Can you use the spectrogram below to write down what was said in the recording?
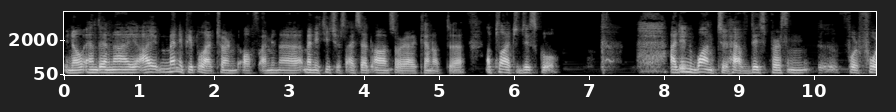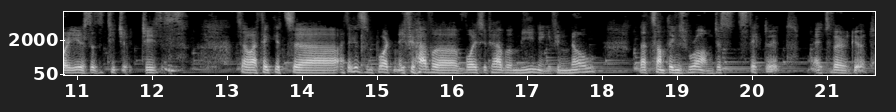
you know, and then I, I, many people I turned off. I mean, uh, many teachers, I said, Oh, I'm sorry, I cannot uh, apply to this school. I didn't want to have this person uh, for four years as a teacher. Jesus. So I think it's uh, I think it's important. If you have a voice, if you have a meaning, if you know that something's wrong, just stick to it. It's very good.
